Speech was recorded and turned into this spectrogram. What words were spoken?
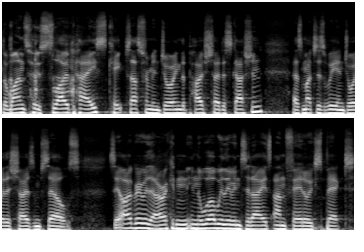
The ones whose slow pace keeps us from enjoying the post show discussion as much as we enjoy the shows themselves. See, I agree with that. I reckon in the world we live in today, it's unfair to expect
